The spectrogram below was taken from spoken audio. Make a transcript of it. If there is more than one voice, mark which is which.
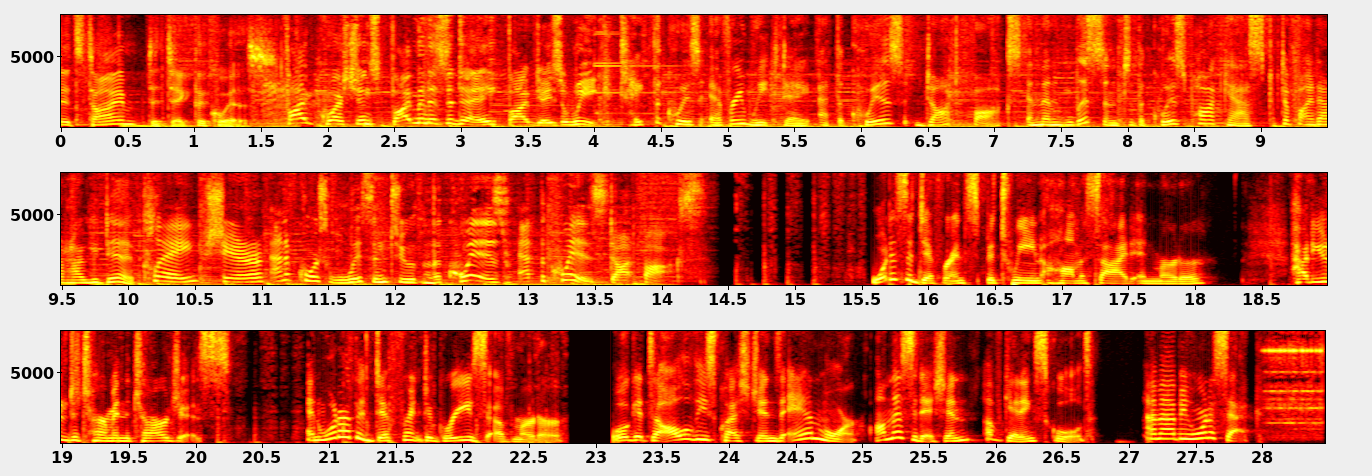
Speaker 1: It's time to take the quiz.
Speaker 2: Five questions, five minutes a day, five days a week.
Speaker 3: Take the quiz every weekday at thequiz.fox and then listen to the quiz podcast to find out how you did.
Speaker 4: Play, share, and of course, listen to the quiz at thequiz.fox.
Speaker 5: What is the difference between homicide and murder? How do you determine the charges? And what are the different degrees of murder? We'll get to all of these questions and more on this edition of Getting Schooled. I'm Abby Hornacek.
